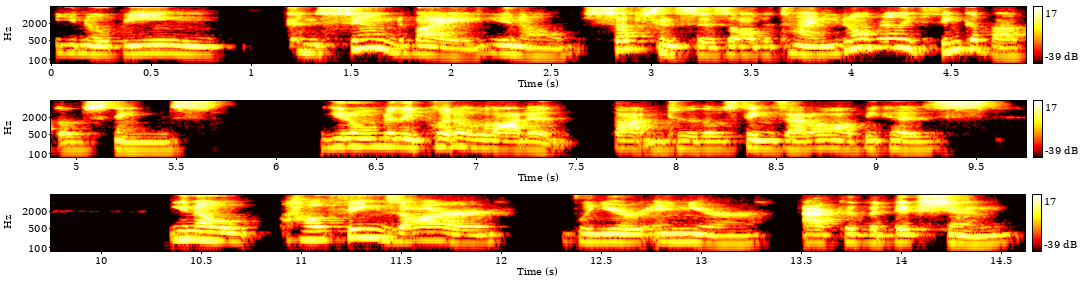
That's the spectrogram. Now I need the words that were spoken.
you know being consumed by, you know, substances all the time, you don't really think about those things. you don't really put a lot of thought into those things at all because you know how things are when you're in your active addiction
